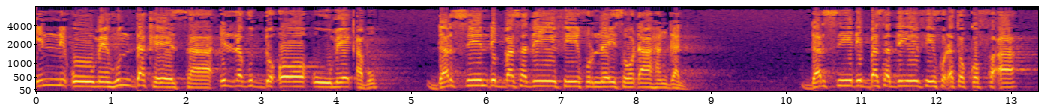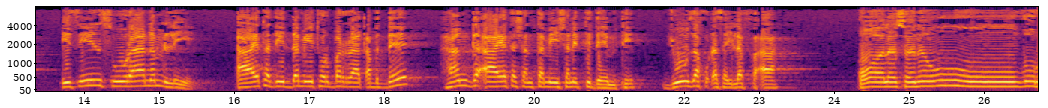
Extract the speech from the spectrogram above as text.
إني أومي هند كيسا. إلا قد أوميك أبو درسين إبا سدي في خرني سودا هنغن. درسي إبا سدي في خرأة كفاء إسين سورة نملي. آية دي الدمي تربرات أبدي hanga aayata shantamii shanitti deemti juuza kudha saylaffa'aa. قال سننظر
